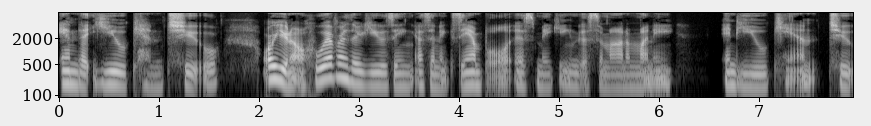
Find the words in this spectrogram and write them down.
and that you can too. Or, you know, whoever they're using as an example is making this amount of money and you can too.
